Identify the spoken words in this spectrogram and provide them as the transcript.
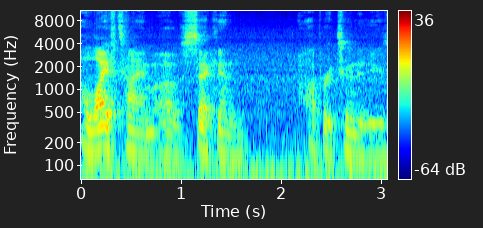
a lifetime of second opportunities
